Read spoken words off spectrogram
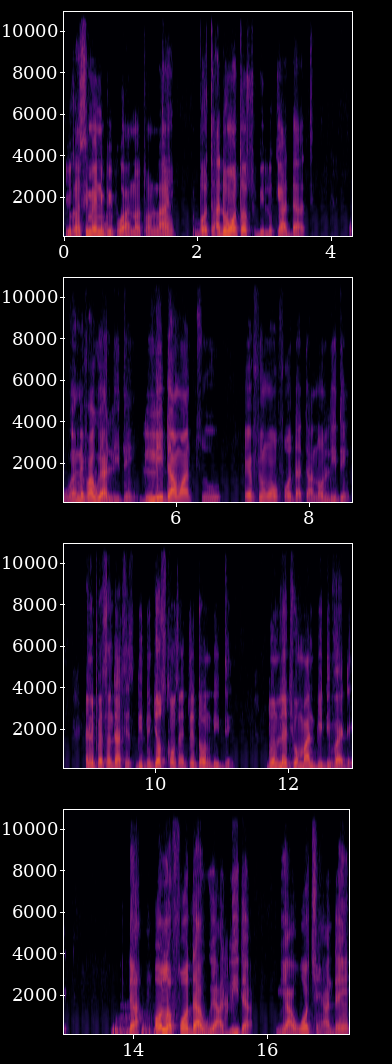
You can see many people are not online, but I don't want us to be looking at that. Whenever we are leading, lead that one to everyone of us that are not leading. Any person that is leading, just concentrate on leading. Don't let your mind be divided. Yeah, all of us that we are leader, we are watching, and then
